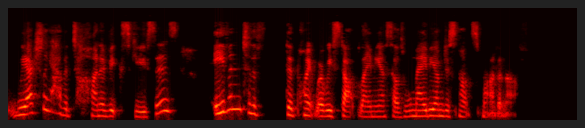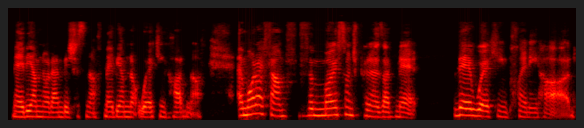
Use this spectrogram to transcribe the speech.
we actually have a ton of excuses, even to the the point where we start blaming ourselves. Well, maybe I'm just not smart enough. Maybe I'm not ambitious enough. Maybe I'm not working hard enough. And what I found for most entrepreneurs I've met, they're working plenty hard.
